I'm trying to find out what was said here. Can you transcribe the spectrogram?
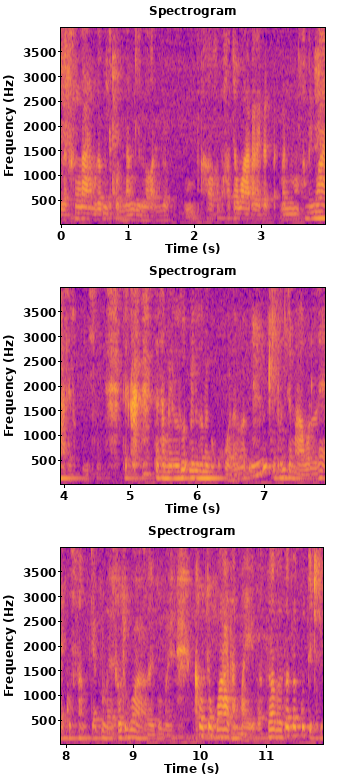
แล้วข้างล่างมันก็มีคนนั่งอยู่รอแบบเขาเขาจะวาดอะไรแบบมันเขาไม่วาดเลยหรอกจริงแต่แต่ทำไมรู้ไม่รู้ทำไมกูกลัวนะว่าอื้อกูเพิ่งจะมาวันแรกกูสั่งแก๊ปเลยเขาจะว่าอะไรกูไหมเขาจะว่าทำไมวะแล้วแล้วแล้วกูจะคิด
